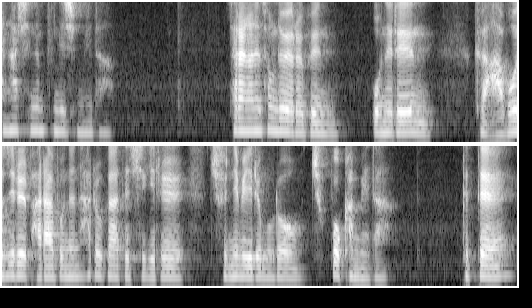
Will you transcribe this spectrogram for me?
행하시는 분이십니다. 사랑하는 성도 여러분, 오늘은 그 아버지를 바라보는 하루가 되시기를 주님의 이름으로 축복합니다. 그때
